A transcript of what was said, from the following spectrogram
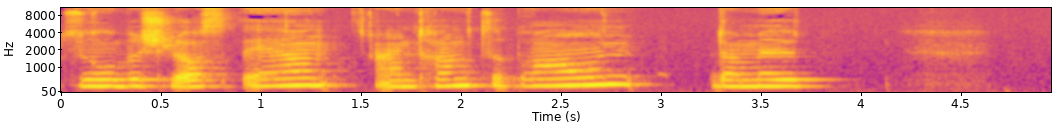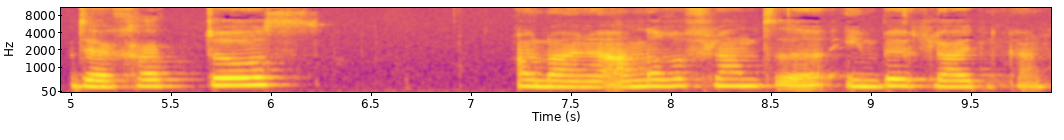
so beschloss er, einen Trank zu brauen, damit der Kaktus oder eine andere Pflanze ihn begleiten kann.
